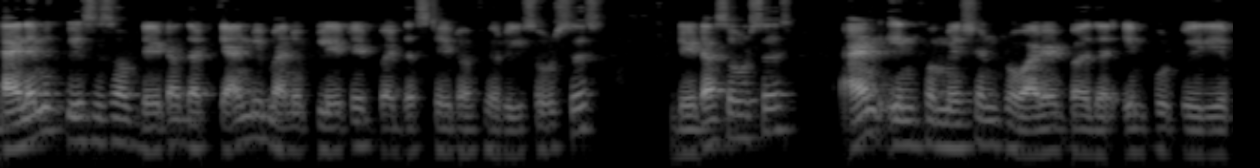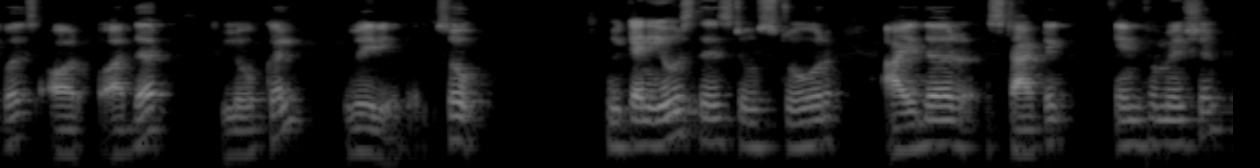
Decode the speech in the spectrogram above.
dynamic pieces of data that can be manipulated by the state of your resources, data sources and information provided by the input variables or other local variables. So we can use this to store either static information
